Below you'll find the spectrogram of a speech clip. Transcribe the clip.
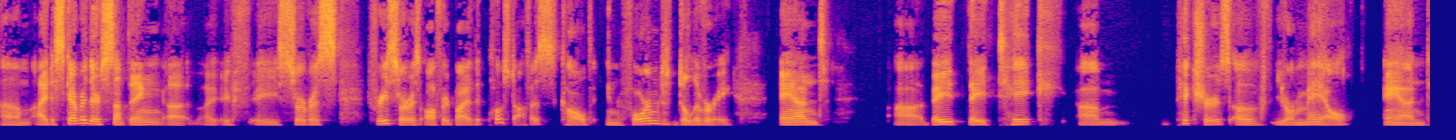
Um, I discovered there's something, uh, a, a service, free service offered by the post office called Informed Delivery, and uh, they they take um, pictures of your mail and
